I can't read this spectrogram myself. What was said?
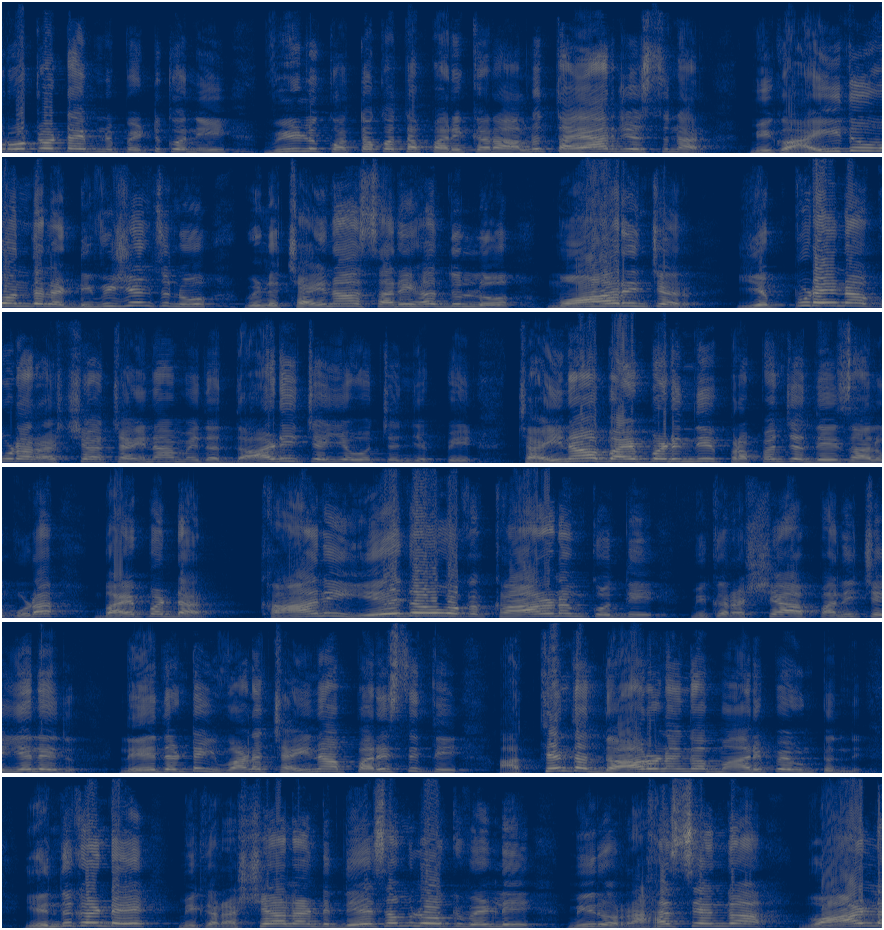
ప్రోటోటైప్ను పెట్టుకొని వీళ్ళు కొత్త కొత్త పరికరాలను తయారు చేస్తున్నారు. మీకు ఐదు వందల డివిజన్స్ను వీళ్ళు చైనా సరిహద్దుల్లో మోహరించారు. ఎప్పుడైనా కూడా రష్యా చైనా మీద దాడి చేయవచ్చని చెప్పి చైనా భయపడింది ప్రపంచ దేశాలు కూడా భయపడ్డారు. కానీ ఏదో ఒక కారణం కొద్దీ మీకు రష్యా ఆ పని చెయ్యలేదు. లేదంటే ఇవాళ చైనా పరిస్థితి అత్యంత దారుణంగా మారిపోయి ఉంటుంది. ఎందుకంటే మీకు రష్యా లాంటి దేశంలోకి వెళ్ళి మీరు రహస్యంగా వాళ్ళ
